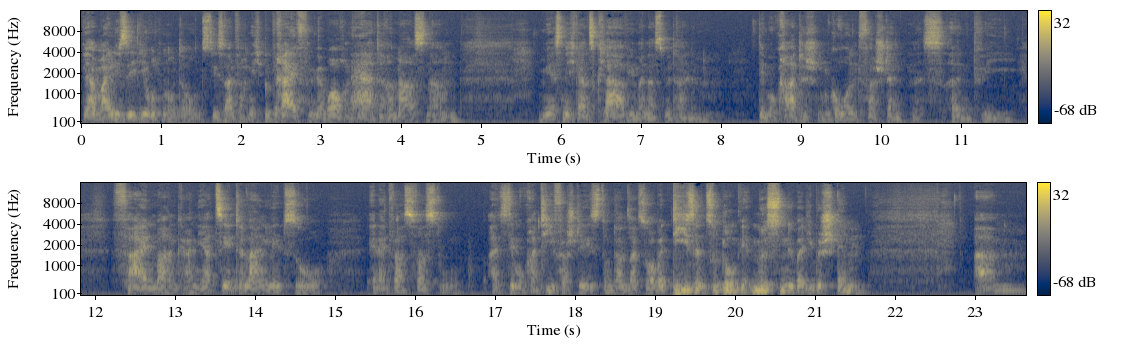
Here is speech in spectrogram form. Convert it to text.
wir haben all diese Idioten unter uns, die es einfach nicht begreifen. Wir brauchen härtere Maßnahmen. Mir ist nicht ganz klar, wie man das mit einem demokratischen Grundverständnis irgendwie vereinbaren kann. Jahrzehntelang lebst du in etwas, was du als Demokratie verstehst und dann sagst du, aber die sind zu dumm, wir müssen über die bestimmen. Ähm,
